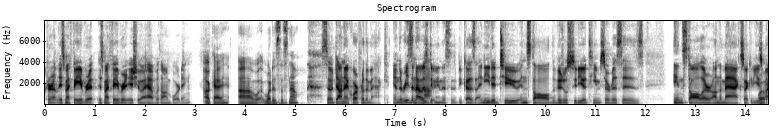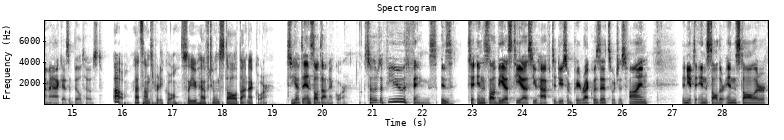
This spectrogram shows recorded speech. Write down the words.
currently. It's my favorite it's my favorite issue i have with onboarding. Okay uh, what is this now? So .NET Core for the Mac, and the reason I was Ah. doing this is because I needed to install the Visual Studio Team Services installer on the Mac, so I could use Whoa. my Mac as a build host. oh that sounds pretty cool so you have to install .NET Core So you have to install .NET Core. So there's a few things. Is to install VSTS, you have to do some prerequisites, which is fine. Then you have to install their installer,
